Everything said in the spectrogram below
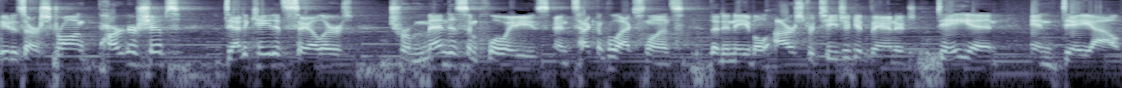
It is our strong partnerships, dedicated sailors, tremendous employees, and technical excellence that enable our strategic advantage day in and day out.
